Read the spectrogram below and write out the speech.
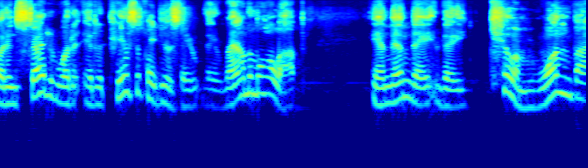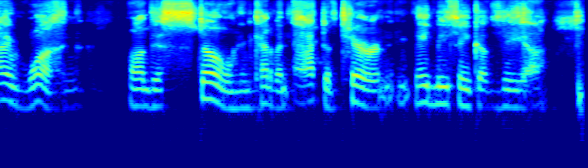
But instead, what it appears that they do is they, they round them all up, and then they they kill them one by one on this stone in kind of an act of terror. It made me think of the uh,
